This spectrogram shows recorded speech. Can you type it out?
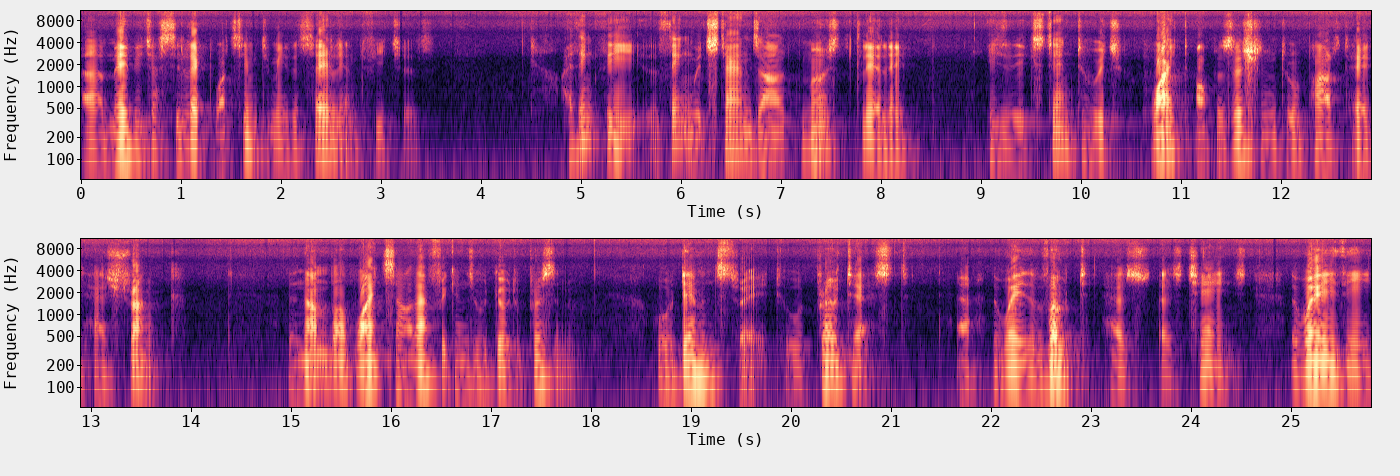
uh, maybe just select what seem to me the salient features. I think the thing which stands out most clearly is the extent to which white opposition to apartheid has shrunk. The number of white South Africans who would go to prison, who would demonstrate, who would protest, uh, the way the vote has, has changed, the way the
